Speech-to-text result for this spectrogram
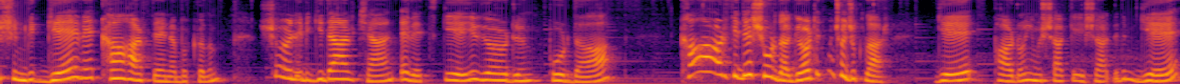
şimdi G ve K harflerine bakalım. Şöyle bir giderken evet G'yi gördüm burada. K harfi de şurada gördük mü çocuklar? G pardon yumuşak G işaretledim. G,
